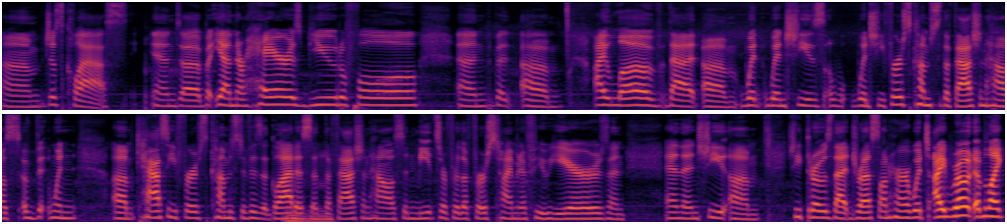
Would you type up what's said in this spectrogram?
um, just class. And uh, but yeah, and their hair is beautiful, and but um, I love that um, when when she's when she first comes to the fashion house when um, Cassie first comes to visit Gladys at the fashion house and meets her for the first time in a few years, and and then she um she throws that dress on her, which I wrote. I'm like,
